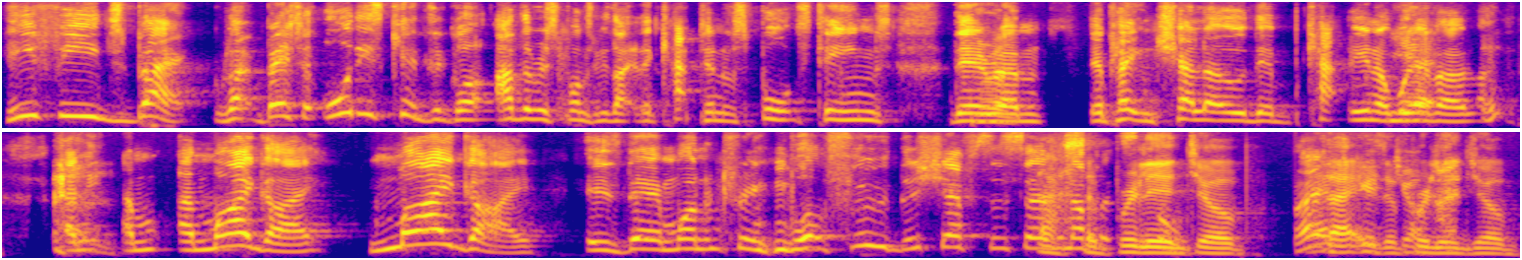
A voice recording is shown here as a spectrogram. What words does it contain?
he feeds back. Like, basically, all these kids have got other responsibilities, like the captain of sports teams. They're Right. um they're playing cello. They're cap, you know, Yeah. whatever. Like, and, and and my guy, my guy is there monitoring what food the chefs are serving That's up a brilliant school. job. Right? That's a is a good job. brilliant job.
